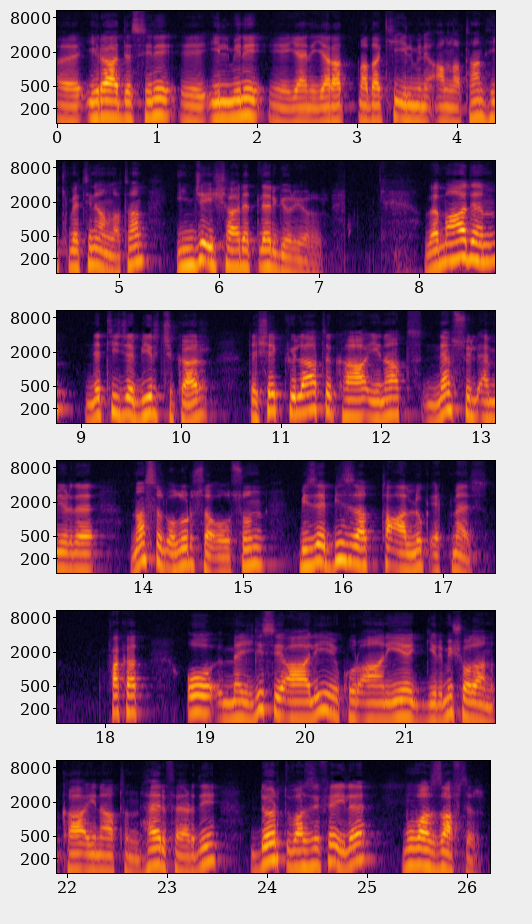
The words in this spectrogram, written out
e, iradesini, e, ilmini e, yani yaratmadaki ilmini anlatan, hikmetini anlatan ince işaretler görüyoruz. Ve madem netice bir çıkar, teşekkülatı kainat nefsül emirde nasıl olursa olsun bize bizzat taalluk etmez. Fakat o meclisi âli Kur'aniye girmiş olan kainatın her ferdi dört vazife ile muvazzaftır.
